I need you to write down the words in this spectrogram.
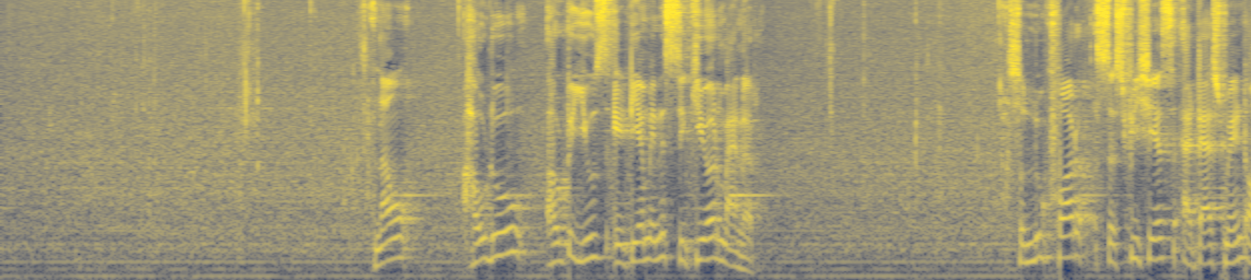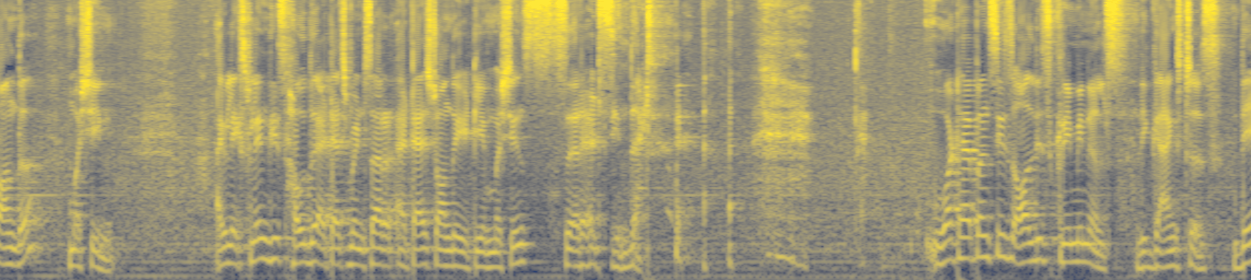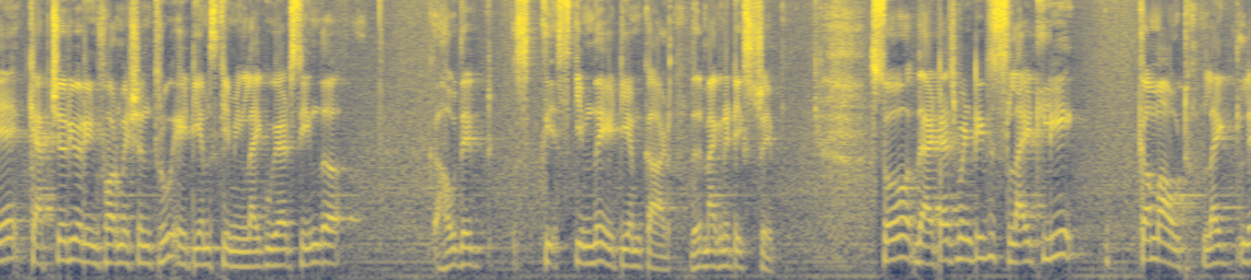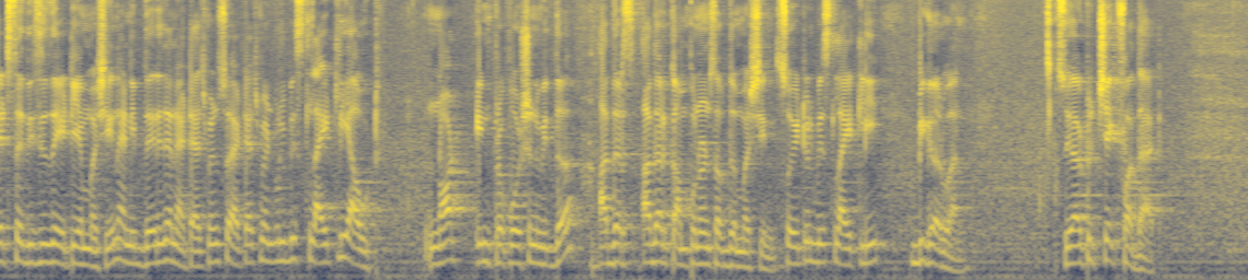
Now how do how to use atm in a secure manner? So look for suspicious attachment on the machine. I will explain this how the attachments are attached on the atm machines. Sir had seen that. What happens is all these criminals the gangsters they capture your information through atm skimming. Like we had seen the how they skim the ATM card, the magnetic strip. So the attachment is slightly come out. Like let's say this is the ATM machine and if there is an attachment so attachment will be slightly out not in proportion with the others other components of the machine. So it will be slightly bigger one. So you have to check for that.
